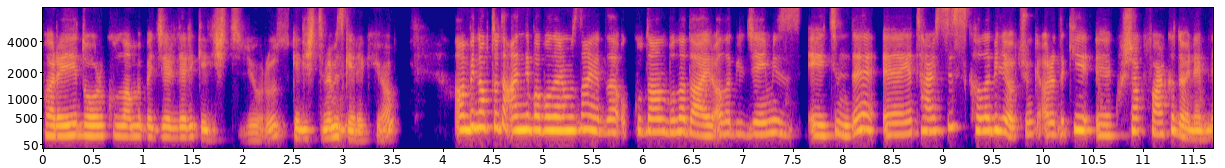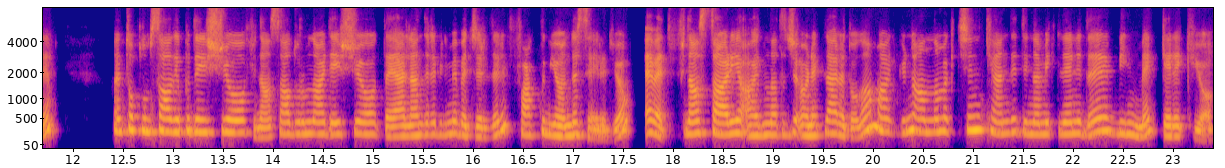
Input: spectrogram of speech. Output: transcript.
Parayı doğru kullanma becerileri geliştiriyoruz, geliştirmemiz gerekiyor. Ama bir noktada anne babalarımızdan ya da okuldan buna dair alabileceğimiz eğitim de eee, yetersiz kalabiliyor. Çünkü aradaki eee, kuşak farkı da önemli. Hani toplumsal yapı değişiyor, finansal durumlar değişiyor, değerlendirebilme becerileri farklı bir yönde seyrediyor. Evet, finans tarihi aydınlatıcı örneklerle dolu ama günü anlamak için kendi dinamiklerini de bilmek gerekiyor.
